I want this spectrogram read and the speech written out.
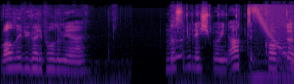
Vallahi bir garip oldum ya. Nasıl bir leş bir oyun. At korktu.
